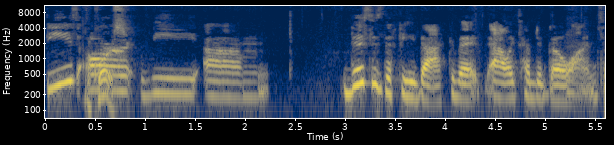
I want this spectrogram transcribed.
These Of course. are the. Um, this is the feedback that Alex had to go on. So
